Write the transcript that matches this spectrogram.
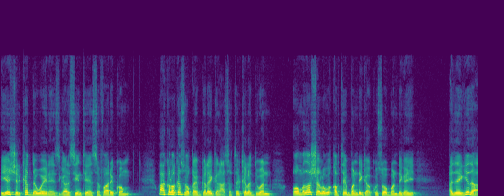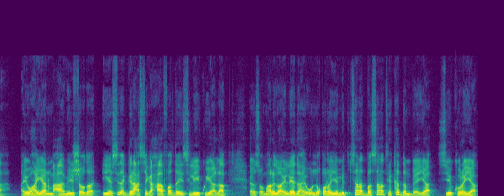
iyo shirkadda weyn ee isgaarsiinta ee safaricom. Waxaa kaloo ka soo qayb galay ganacsato kala duwan oo madasha lagu qabtay bandhigga ku soo bandhigay. Adeegyada ay u hayaan macaamiishooda iyo sida ganacsiga xaafadda islii ku yaalla ee soomaalidu ay leedahay uu noqonayo mid sanadba sanadka ka dambeeya sii kuraya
